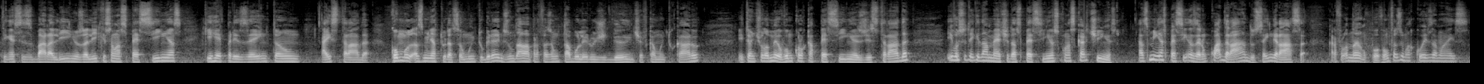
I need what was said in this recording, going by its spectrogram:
tem esses baralhinhos ali que são as pecinhas que representam a estrada. Como as miniaturas são muito grandes, não dava para fazer um tabuleiro gigante, ia ficar muito caro. Então a gente falou, meu, vamos colocar pecinhas de estrada e você tem que dar match das pecinhas com as cartinhas. As minhas pecinhas eram quadrados, sem graça. O cara falou, não, pô, vamos fazer uma coisa mais...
